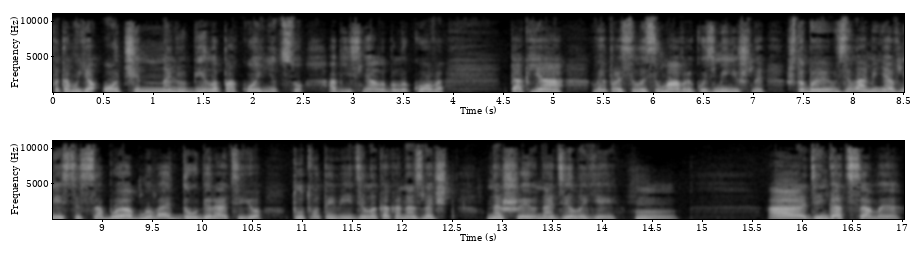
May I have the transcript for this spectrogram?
потому я очень налюбила покойницу, объясняла Балыкова. Так я выпросилась у Мавры Кузьминишны, чтобы взяла меня вместе с собой обмывать да убирать ее. Тут вот и видела, как она, значит, на шею надела ей. Хм. А деньга самая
